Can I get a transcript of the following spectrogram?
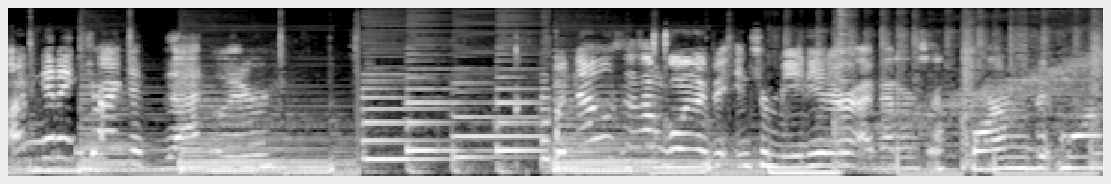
I'm gonna try to get that later. Bit intermediate, I better farm a bit more.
